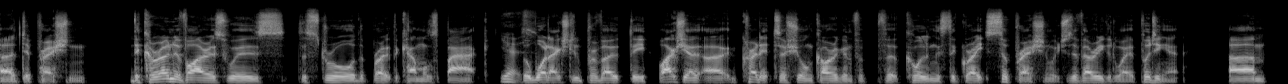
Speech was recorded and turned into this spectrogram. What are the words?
uh, depression. The coronavirus was the straw that broke the camel's back. yes, But what actually provoked the well, actually, uh, uh, credit to Sean Corrigan for, for calling this the Great Suppression, which is a very good way of putting it. Um,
